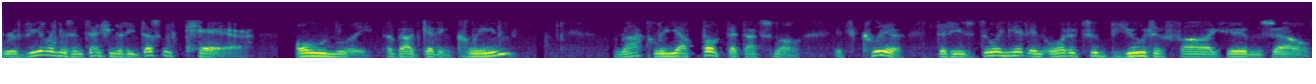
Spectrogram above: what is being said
revealing his intention that he doesn't care only about getting clean. It's clear that he's doing it in order to beautify himself,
